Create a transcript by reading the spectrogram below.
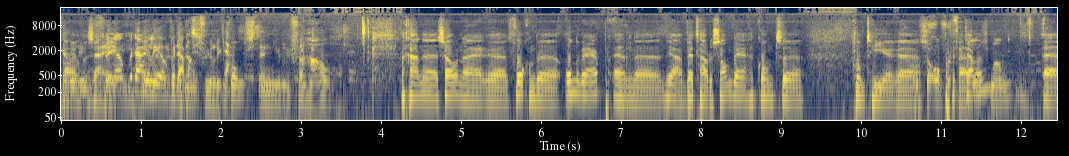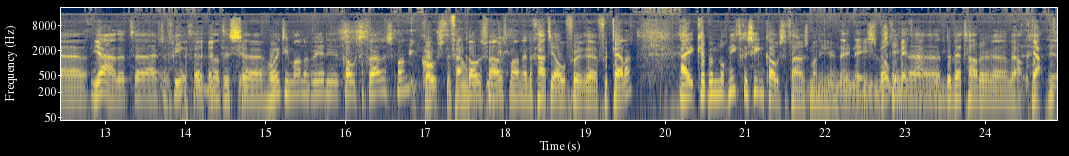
eh, wilden zijn. Jullie ook bedankt. Jullie ook bedankt. Bedankt voor jullie Ja. komst en jullie verhaal. We gaan eh, zo naar eh, het volgende onderwerp. En eh, ja, wethouder Sandbergen komt, komt hier Onze vertellen. ja, dat, hij heeft een vriend. hè. Dat is, Ja. hoe heet die man ook weer? Die Koos de Vuilnisman? Koos de Koos de vuilnisman. En daar gaat hij over vertellen. Hij, ik heb hem nog niet gezien, Koos de Vuilnisman hier. Nee, nee, Dus wel de wethouder. de wethouder wel, ja. Ja.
